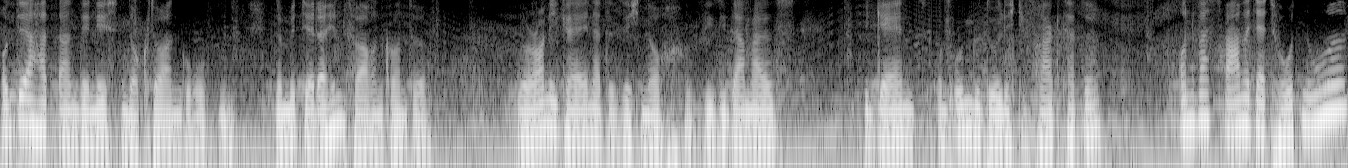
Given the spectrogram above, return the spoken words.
Und der hat dann den nächsten Doktor angerufen, damit der dahin fahren konnte. Veronica erinnerte sich noch, wie sie damals begähnt und ungeduldig gefragt hatte, Und was war mit der Totenuhr?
